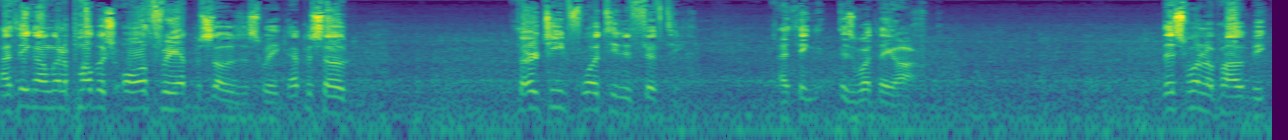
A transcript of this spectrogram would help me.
I think I'm going to publish all three episodes this week. Episode 13, 14, and 15, I think, is what they are. This one will probably be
